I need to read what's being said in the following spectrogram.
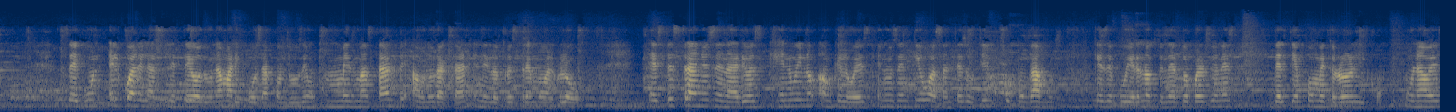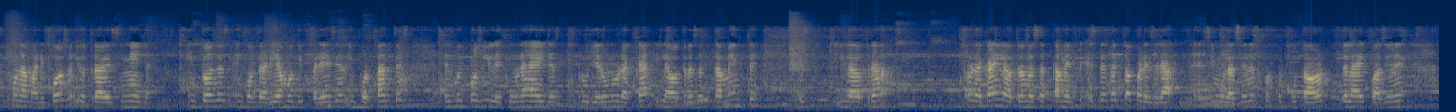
según el cual el aleteo de una mariposa conduce un mes más tarde a un huracán en el otro extremo del globo. Este extraño escenario es genuino, aunque lo es en un sentido bastante sutil, supongamos que se pudieran obtener dos versiones del tiempo meteorológico, una vez con la mariposa y otra vez sin ella. Entonces encontraríamos diferencias importantes. Es muy posible que una de ellas incluyera un huracán y la otra exactamente y la otra huracán y la otra no exactamente. Este efecto aparecerá en simulaciones por computador de las ecuaciones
